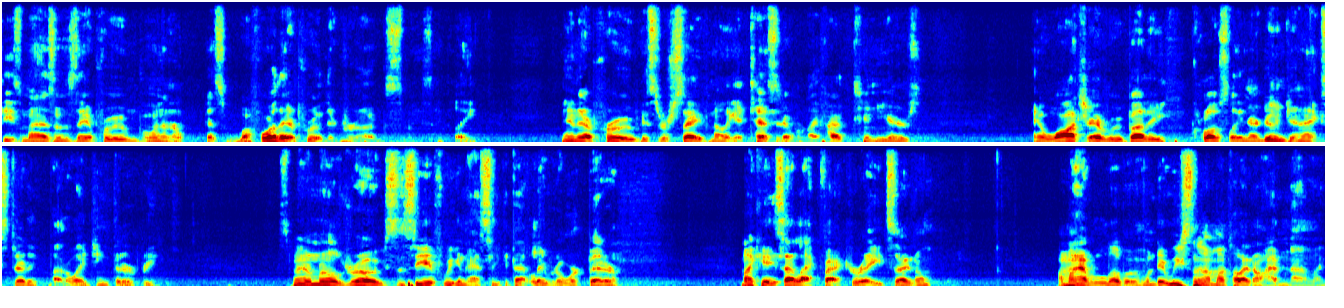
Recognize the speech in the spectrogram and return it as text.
These medicines they approved when it's before they approved their drugs, basically. And they're approved because they're safe. Now they get tested over like five to ten years. And watch everybody closely, and they're doing genetic study, by the way, gene therapy experimental drugs to see if we can actually get that liver to work better. In my case, I lack factor eight, so I don't. I might have a little bit. One day recently, I'm not told I don't have none. Like,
